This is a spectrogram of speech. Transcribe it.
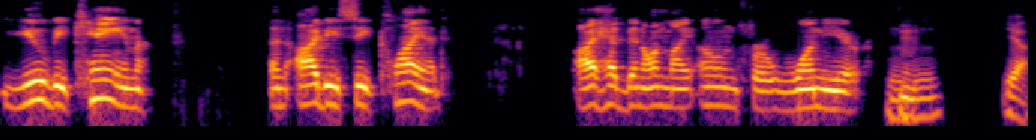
you became an IBC client, I had been on my own for one year. Mm-hmm. Yeah.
